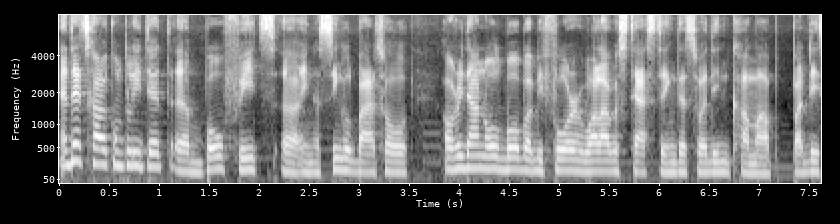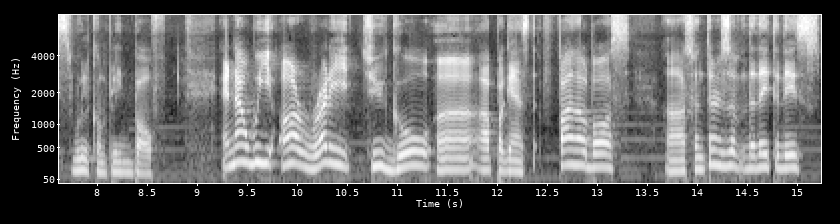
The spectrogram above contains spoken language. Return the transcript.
And that's how I completed uh, both feats uh, in a single battle. I've already done Old Boba before while I was testing, that's why it didn't come up, but this will complete both. And now we are ready to go uh, up against final boss. Uh, so in terms of the data disk,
